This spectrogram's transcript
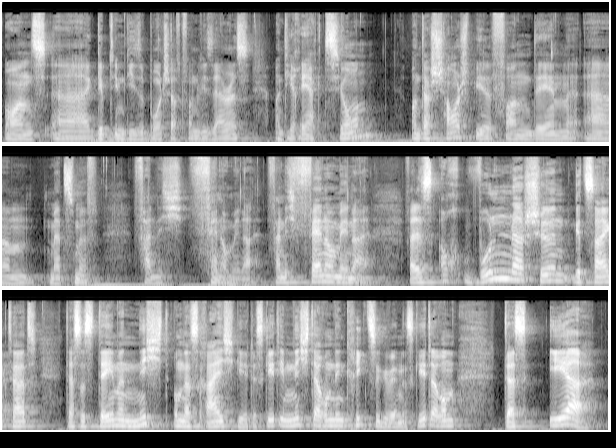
und äh, gibt ihm diese Botschaft von Viserys. Und die Reaktion und das Schauspiel von dem ähm, Matt Smith fand ich phänomenal. Fand ich phänomenal. Weil es auch wunderschön gezeigt hat, dass es Damon nicht um das Reich geht. Es geht ihm nicht darum, den Krieg zu gewinnen. Es geht darum, dass er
